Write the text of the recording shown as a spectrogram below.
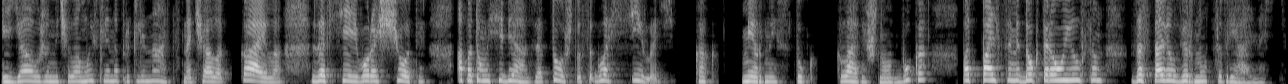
и я уже начала мысленно проклинать сначала Кайла за все его расчеты, а потом и себя за то, что согласилась, как мерный стук клавиш ноутбука под пальцами доктора Уилсон заставил вернуться в реальность.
